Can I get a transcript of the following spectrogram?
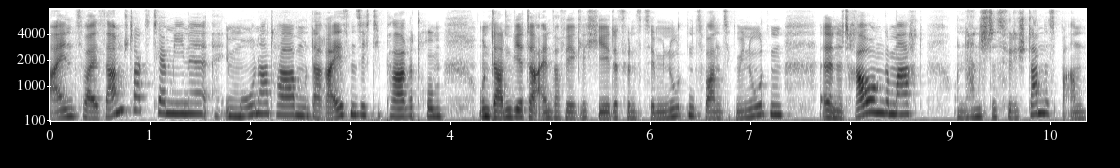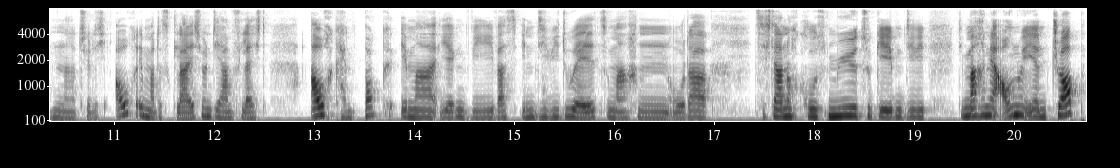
ein, zwei Samstagstermine im Monat haben und da reißen sich die Paare drum und dann wird da einfach wirklich jede 15 Minuten, 20 Minuten äh, eine Trauung gemacht. Und dann ist das für die Standesbeamten natürlich auch immer das Gleiche und die haben vielleicht auch keinen Bock, immer irgendwie was individuell zu machen oder sich da noch groß Mühe zu geben. Die, die machen ja auch nur ihren Job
